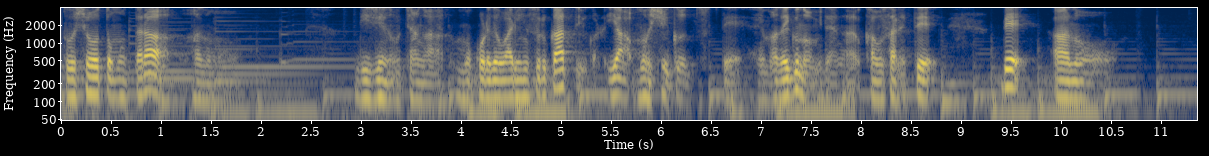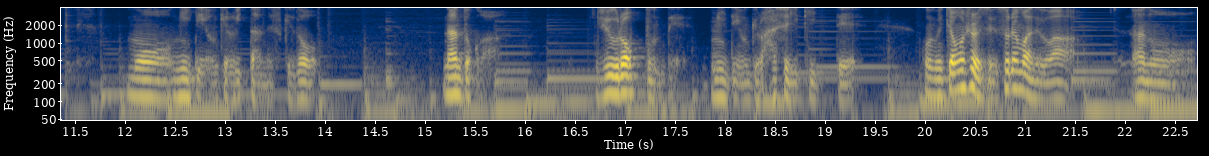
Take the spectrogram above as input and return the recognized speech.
どうしようと思ったら、あの、DJ のおっちゃんが、もうこれで終わりにするかって言うから、いや、もう一周行くっつって、え、まだ行くの？みたいな顔されて、で、あの、もう2.4キロ行ったんですけど、なんとか16分で2.4キロ走り切って、これめっちゃ面白いですよ。それまでは、あの、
